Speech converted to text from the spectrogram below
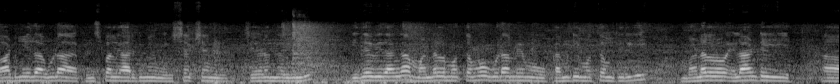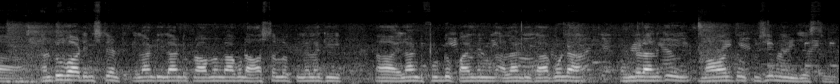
వాటి మీద కూడా ప్రిన్సిపల్ గారికి మేము ఇన్స్ట్రక్షన్ చేయడం జరిగింది. ఇదే విధంగా మండలం మొత్తము కూడా మేము కమిటీ మొత్తం తిరిగి మండలంలో ఎలాంటి ఆ, ఇన్సిడెంట్ ఎలాంటి ఇలాంటి ప్రాబ్లం కాకుండా హాస్టల్లో పిల్లలకి ఎలాంటి ఫుడ్ పాయిజన్ అలాంటివి కాకుండా ఉండడానికి మా వంతు కృషి మేము చేస్తున్నాం.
